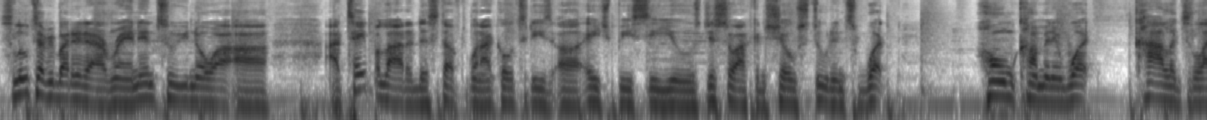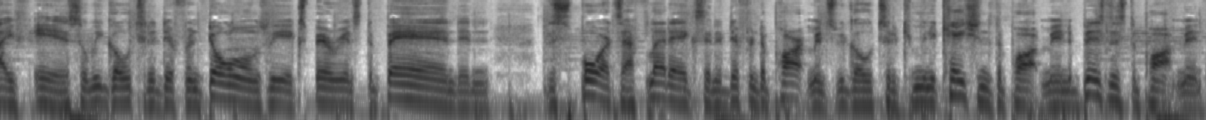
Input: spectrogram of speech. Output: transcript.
salute to everybody that I ran into. You know, I uh, I tape a lot of this stuff when I go to these uh, HBCUs just so I can show students what homecoming and what college life is. So we go to the different dorms, we experience the band and the sports, athletics, and the different departments. We go to the communications department, the business department.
